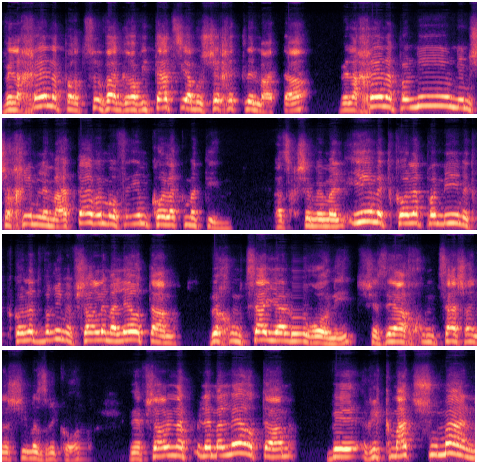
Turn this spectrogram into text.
ולכן הפרצוף והגרביטציה מושכת למטה, ולכן הפנים נמשכים למטה ומופיעים כל הקמטים. אז כשממלאים את כל הפנים, את כל הדברים, אפשר למלא אותם בחומצה ילורונית, שזה החומצה שהנשים מזריקות, ואפשר למלא אותם ברקמת שומן,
